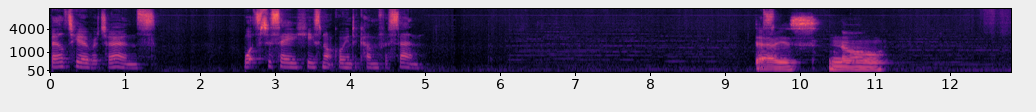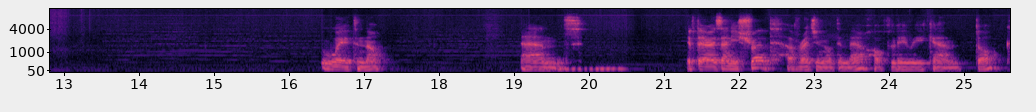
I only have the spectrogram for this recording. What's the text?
Beltier returns, what's to say he's not going to come for Sen? There is no way to know. And if there is any shred of Reginald in there, hopefully we can talk.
